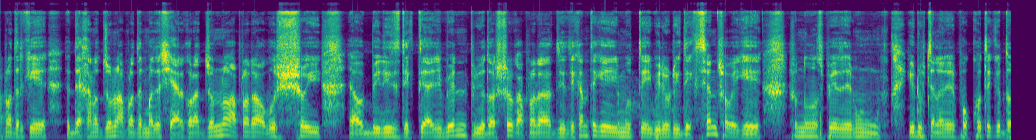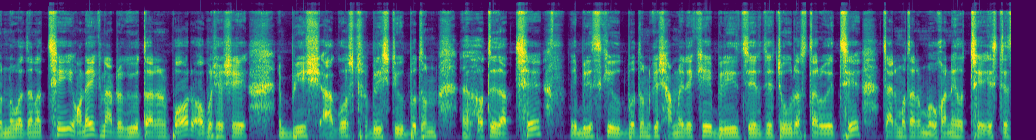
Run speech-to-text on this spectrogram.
আপনাদেরকে দেখানোর জন্য, আপনাদের মাঝে শেয়ার করার জন্য আপনারা অবশ্যই ব্রিজ দেখতে আসবেন। প্রিয় দর্শক, আপনারা যে যেখান থেকে এই মুহূর্তে এই ভিডিওটি দেখছেন, সবাইকে সুন্দরগঞ্জ পেজ এবং ইউটিউব চ্যানেলের পক্ষ থেকে ধন্যবাদ জানাচ্ছি। অনেক নাটকীয়তার পর অবশেষে বিশ আগস্ট ব্রিজটি উদ্বোধন হতে যাচ্ছে। এই ব্রিজকে উদ্বোধনকে সামনে রেখে ব্রিজের যে চৌরাস্তা রয়েছে, চার মাথার ওখানে হচ্ছে স্টেজ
